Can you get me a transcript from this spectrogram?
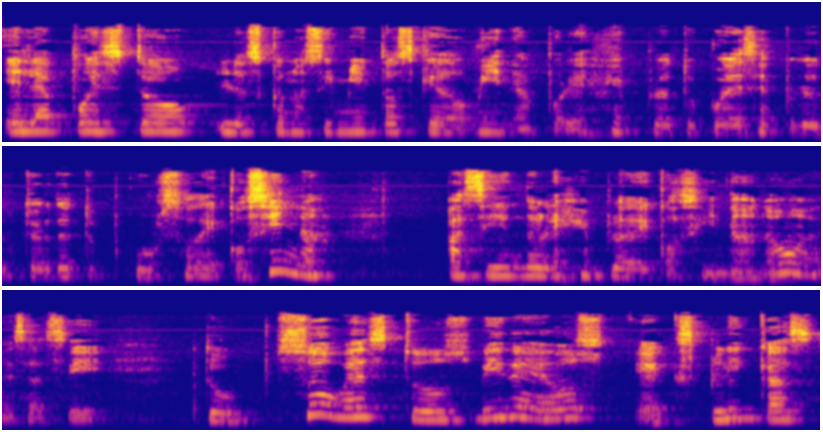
él ha puesto los conocimientos que domina. Por ejemplo, tú puedes ser productor de tu curso de cocina, haciendo el ejemplo de cocina, ¿no? Es así. Tú subes tus videos, explicas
